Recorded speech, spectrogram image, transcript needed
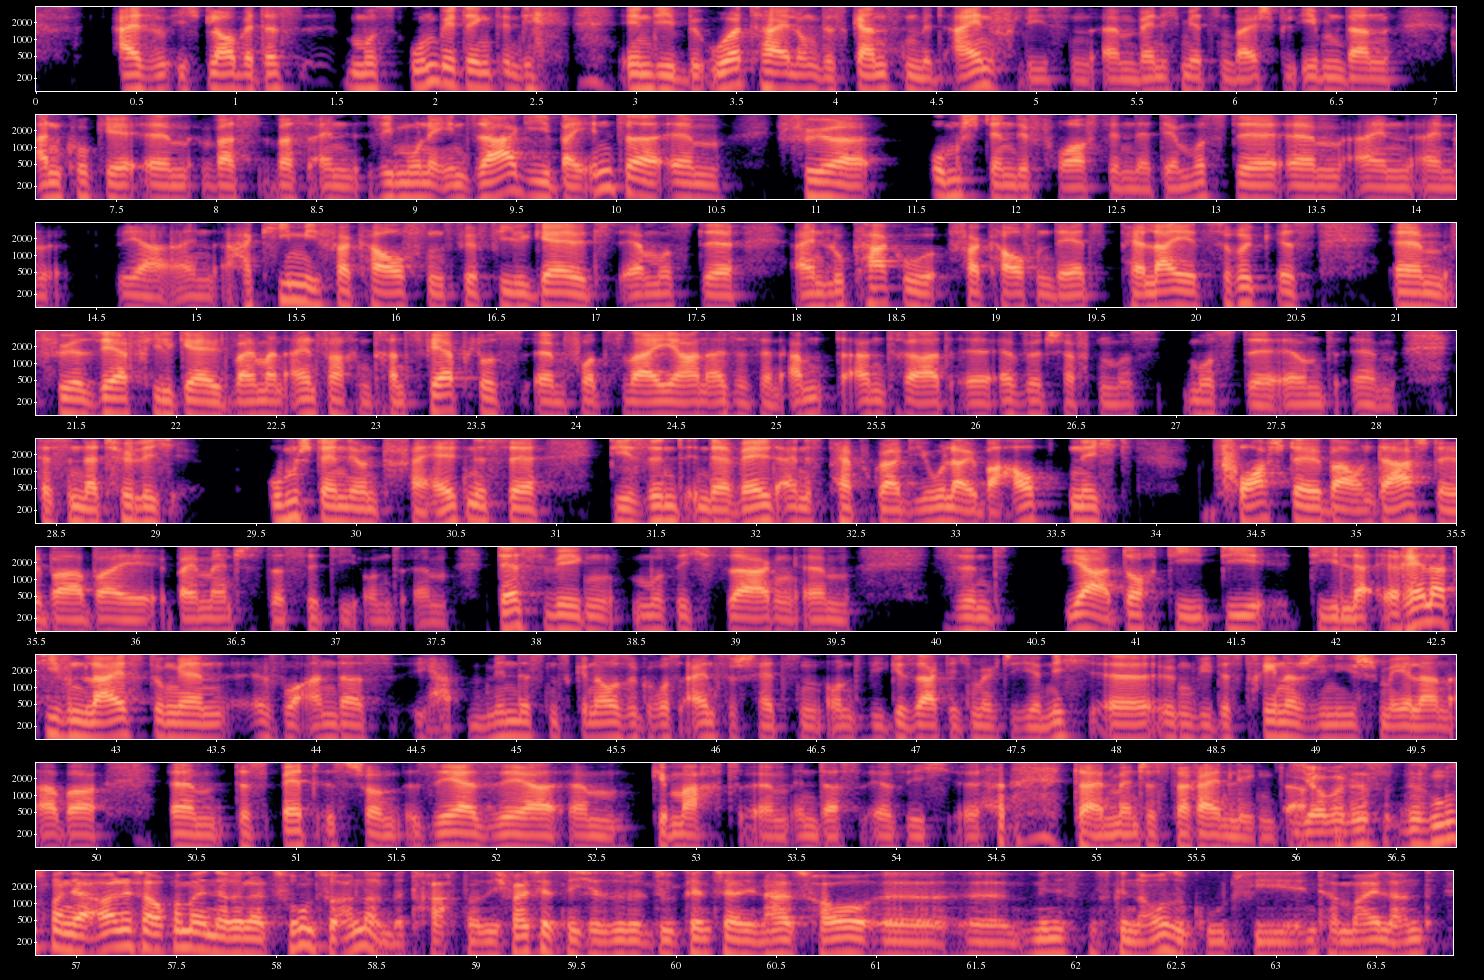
Also ich glaube, das muss unbedingt in die, in die Beurteilung des Ganzen mit einfließen. Ähm, wenn ich mir zum Beispiel eben dann angucke, ähm, was, was ein Simone Inzaghi bei Inter ähm, für Umstände vorfindet. Der musste ähm, ein, ein ja, ein Hakimi verkaufen für viel Geld. Er musste ein Lukaku verkaufen, der jetzt per Laie zurück ist, ähm, für sehr viel Geld, weil man einfach einen Transferplus ähm, vor zwei Jahren, als er sein Amt antrat, äh, erwirtschaften muss, musste. Und ähm, das sind natürlich Umstände und Verhältnisse, die sind in der Welt eines Pep Guardiola überhaupt nicht vorstellbar und darstellbar bei, bei Manchester City. Und ähm, deswegen muss ich sagen, ähm, sind ja doch die, die, die relativen Leistungen äh, woanders ja, mindestens genauso groß einzuschätzen. Und wie gesagt, ich möchte hier nicht äh, irgendwie das Trainergenie schmälern, aber ähm, das Bett ist schon sehr, sehr ähm, gemacht, ähm, in das er sich äh, da in Manchester reinlegen darf. Ja, aber das, das muss man ja alles auch immer in der Relation zu anderen betrachten. Also ich weiß jetzt nicht, also du kennst ja den HSV äh, äh, mindestens genauso gut wie Inter Mailand.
